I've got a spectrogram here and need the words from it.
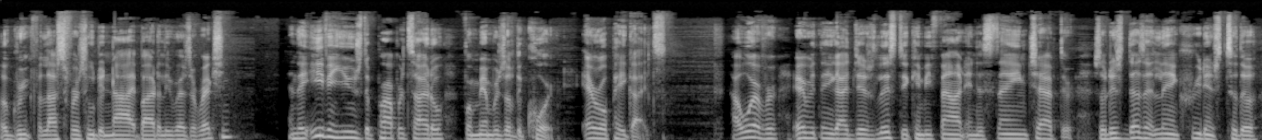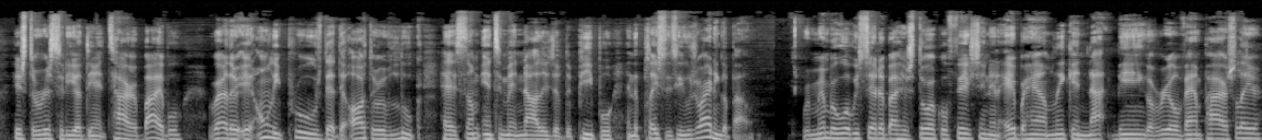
of Greek philosophers who denied bodily resurrection and they even used the proper title for members of the court, Areopagites. However, everything I just listed can be found in the same chapter, so this doesn't lend credence to the historicity of the entire Bible. Rather, it only proves that the author of Luke had some intimate knowledge of the people and the places he was writing about. Remember what we said about historical fiction and Abraham Lincoln not being a real vampire slayer?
